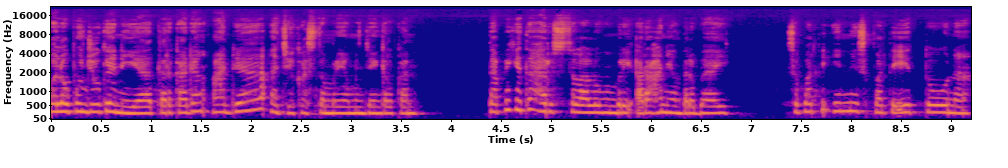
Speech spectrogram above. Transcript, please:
walaupun juga nih ya, terkadang ada aja customer yang menjengkelkan. Tapi kita harus selalu memberi arahan yang terbaik. Seperti ini, seperti itu. Nah,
